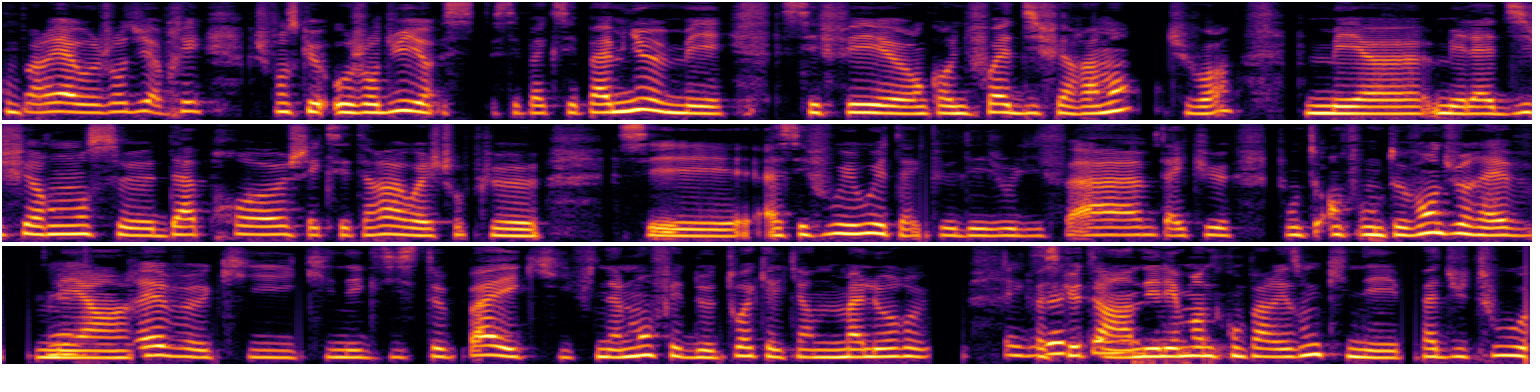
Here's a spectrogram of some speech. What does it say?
Comparé à aujourd'hui. Après, je pense qu'aujourd'hui c'est pas que c'est pas mieux, mais c'est fait encore une fois différemment, tu vois? Mais mais la différence d'approche, etc. Ouais, je trouve que c'est assez fou et oui, t'as que des jolies femmes, t'as que on, te vend du rêve, mais un rêve qui, qui n'existe pas et qui finalement fait de toi quelqu'un de malheureux. Parce que tu as un élément de comparaison qui n'est pas du tout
